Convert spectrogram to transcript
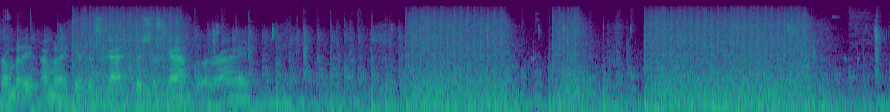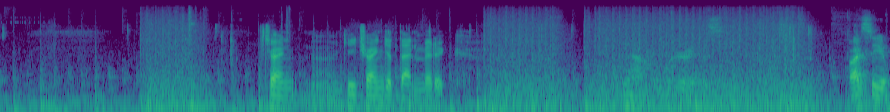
Somebody, I'm gonna get this guy, push this guy to the right. Try and uh, can you try and get that medic? Yeah, where is? Oh, I see him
